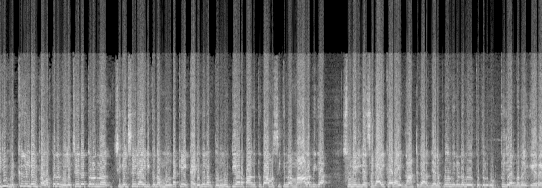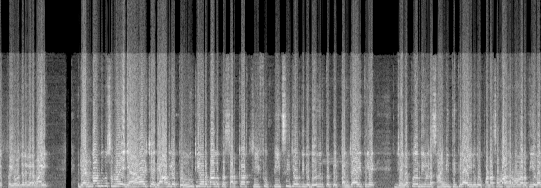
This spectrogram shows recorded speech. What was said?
ഇരു വൃക്കകളുടെയും പ്രവർത്തനം നിലച്ചതിനെ തുടർന്ന് ചികിത്സയിലായിരിക്കുന്ന മുണ്ടക്കയെ കരിനിലം തൊണ്ണൂറ്റിയാറ് ഭാഗത്ത് താമസിക്കുന്ന മാളവിക സുനിലിനെ സഹായിക്കാനായി നാട്ടുകാർ ജനപ്രതിനിധികളുടെ നേതൃത്വത്തിൽ ഒത്തുചേർന്നത് ഏറെ പ്രയോജനകരമായി. രണ്ടാം ദിവസമായ ഞായറാഴ്ച രാവിലെ തൊണ്ണൂറ്റിയാറ് ഭാഗത്ത് സർക്കാർ ചീഫ് പി സി ജോർജിന്റെ നേതൃത്വത്തിൽ പഞ്ചായത്തിലെ ജനപ്രതിനിധികളുടെ സാന്നിധ്യത്തിലായിരുന്നു പണസമാഹരണം നടത്തിയത്.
